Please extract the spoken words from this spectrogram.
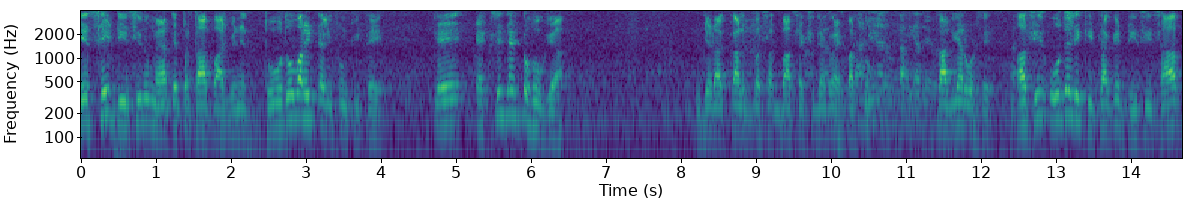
ਇਸੇ ਡੀਸੀ ਨੂੰ ਮੈਂ ਤੇ ਪ੍ਰਤਾਪ ਬਾਜਵੇ ਨੇ ਦੋ ਦੋ ਵਾਰੀ ਟੈਲੀਫੋਨ ਕੀਤੇ ਕਿ ਐਕਸੀਡੈਂਟ ਹੋ ਗਿਆ। ਜਿਹੜਾ ਕੱਲ ਬੱਸ ਐਕਸੀਡੈਂਟ ਹੋਇਆ ਪਰਸੋਂ, ਕਾਦੀਆਂ ਰੋਡ ਤੇ। ਅਸੀਂ ਉਹਦੇ ਲਈ ਕੀਤਾ ਕਿ ਡੀਸੀ ਸਾਹਿਬ,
